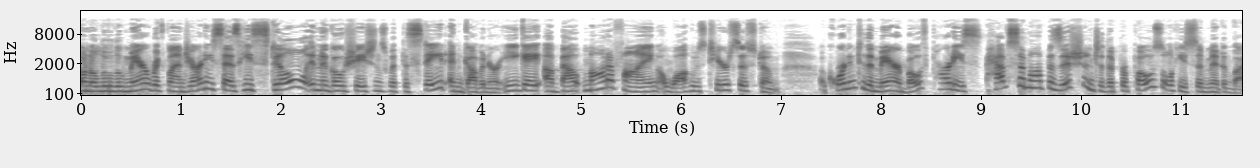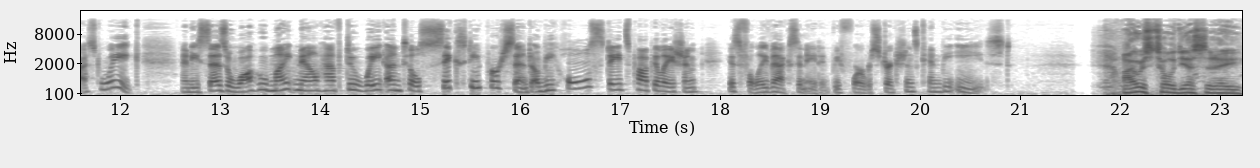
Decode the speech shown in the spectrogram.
Honolulu Mayor Rick Blangiardi says he's still in negotiations with the state and Governor Ige about modifying Oahu's tier system. According to the mayor, both parties have some opposition to the proposal he submitted last week. And he says Oahu might now have to wait until 60% of the whole state's population is fully vaccinated before restrictions can be eased. I was told yesterday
